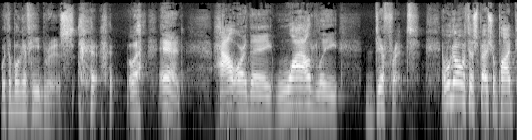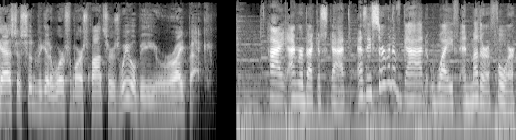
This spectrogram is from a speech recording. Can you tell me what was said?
with the book of Hebrews? well, and how are they wildly different. And we'll go on with this special podcast as soon as we get a word from our sponsors. We will be right back. Hi, I'm Rebecca Scott. As a servant of God, wife, and mother of four,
